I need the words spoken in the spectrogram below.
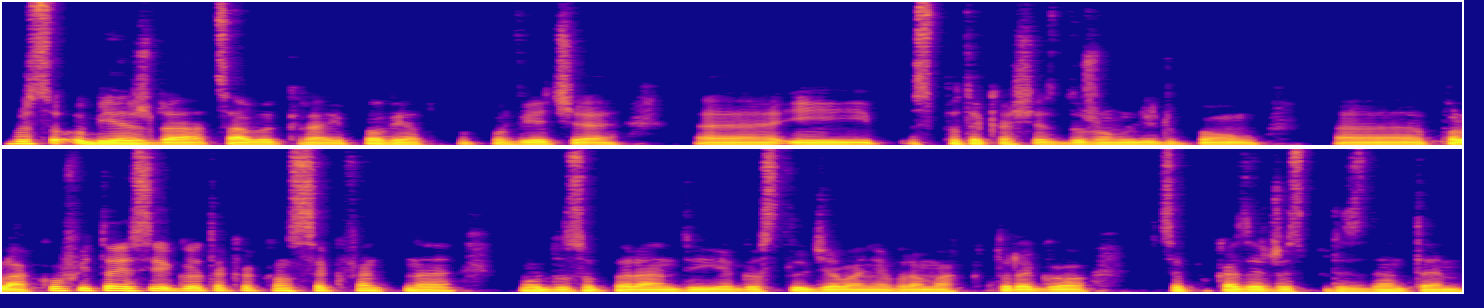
Po prostu objeżdża cały kraj, powiat po powiecie i spotyka się z dużą liczbą Polaków i to jest jego taka konsekwentne modus operandi, jego styl działania, w ramach którego chce pokazać, że jest prezydentem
